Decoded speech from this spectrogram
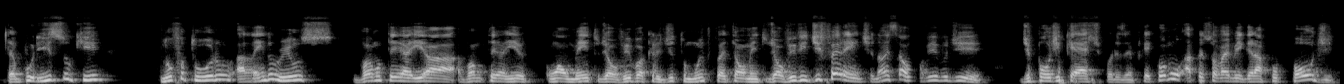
Então por isso que no futuro, além do Reels, vamos ter aí a, vamos ter aí um aumento de ao vivo. Acredito muito que vai ter um aumento de ao vivo e diferente, não esse ao vivo de, de podcast, por exemplo. Porque como a pessoa vai migrar para o pod,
